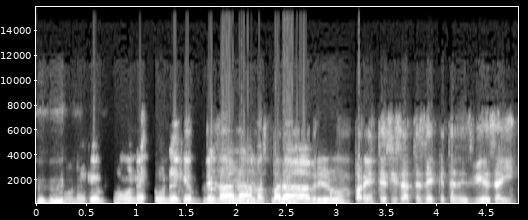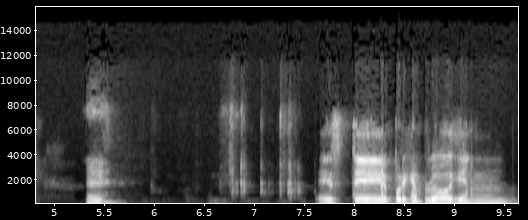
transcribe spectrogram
un, ejemplo. Deja nada más para abrir un paréntesis antes de que te desvíes ahí. Eh. Este, por ejemplo, en,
